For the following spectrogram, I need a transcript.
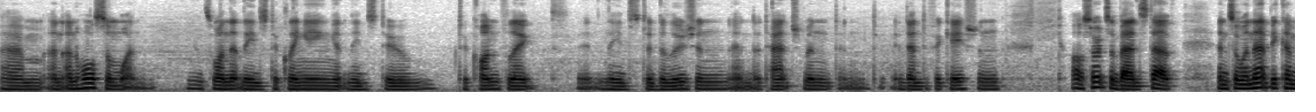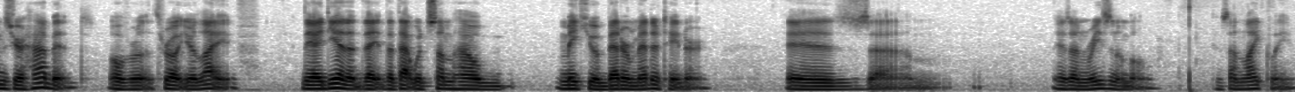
um, an unwholesome one. It's one that leads to clinging, it leads to, to conflict, it leads to delusion and attachment and identification, all sorts of bad stuff. And so when that becomes your habit over throughout your life, the idea that they, that, that would somehow make you a better meditator is um, is unreasonable, is unlikely.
